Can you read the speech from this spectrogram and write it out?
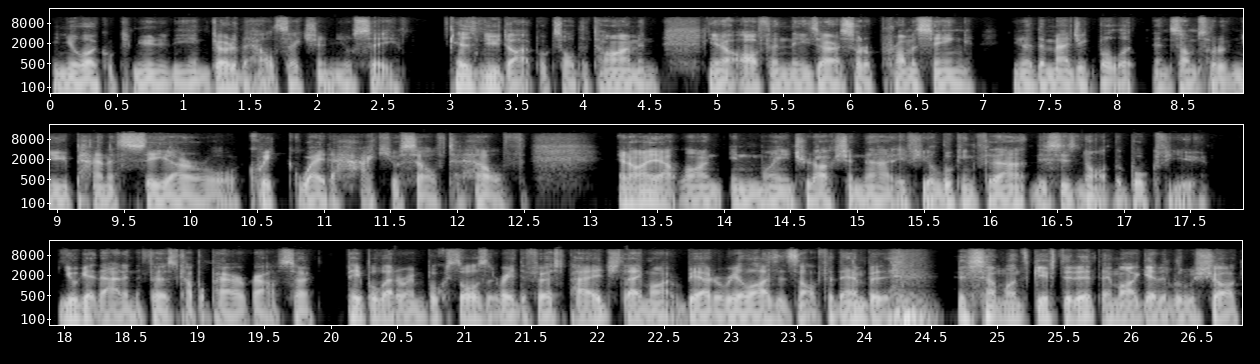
in your local community and go to the health section and you'll see. There's new diet books all the time and you know often these are sort of promising you know the magic bullet and some sort of new panacea or quick way to hack yourself to health and i outlined in my introduction that if you're looking for that this is not the book for you. You'll get that in the first couple paragraphs. So people that are in bookstores that read the first page they might be able to realize it's not for them but if someone's gifted it they might get a little shock.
